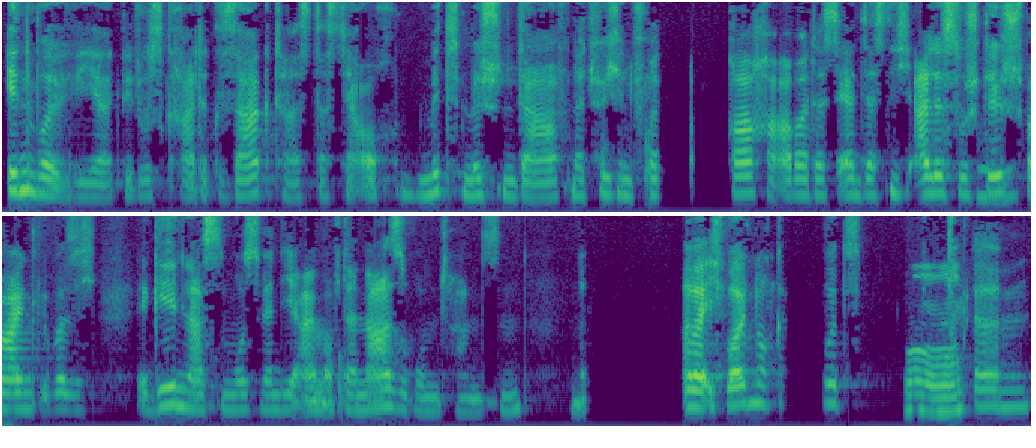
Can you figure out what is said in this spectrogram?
involviert, wie du es gerade gesagt hast, dass der auch mitmischen darf, natürlich in Sprache, aber dass er das nicht alles so mhm. stillschweigend über sich ergehen lassen muss, wenn die einem auf der Nase rumtanzen. Ne? Aber ich wollte noch ganz kurz Mhm. Ähm,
